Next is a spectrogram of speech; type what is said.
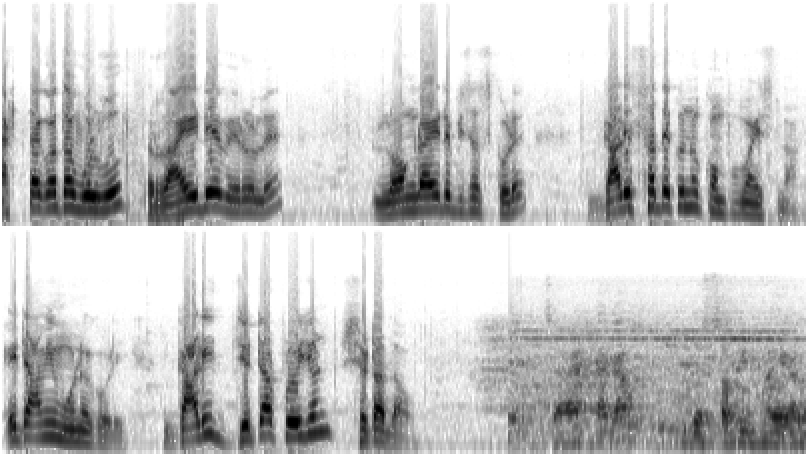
একটা কথা বলব রাইডে বেরোলে লং রাইডে বিশেষ করে গাড়ির সাথে কোনো কম্প্রোমাইজ না এটা আমি মনে করি। গাড়ির যেটা প্রয়োজন সেটা দাও। চার হাজার টাকা শপিং হয়ে গেল।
